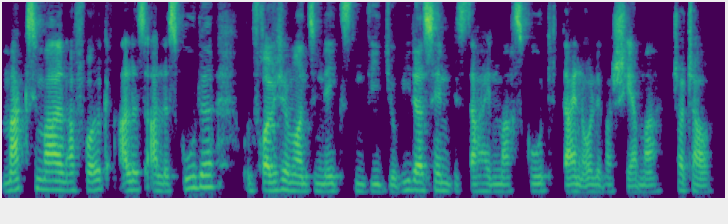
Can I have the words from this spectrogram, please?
maximalen Erfolg, alles, alles Gute und freue mich, wenn wir uns im nächsten Video wiedersehen. Bis dahin, mach's gut. Dein Oliver Schirmer. Ciao, ciao.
